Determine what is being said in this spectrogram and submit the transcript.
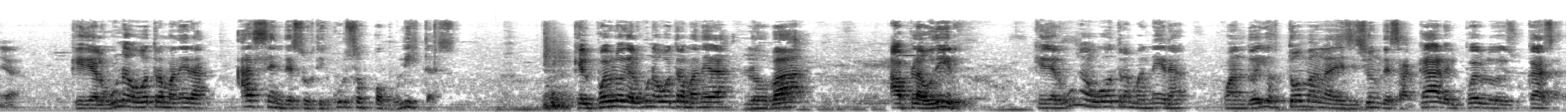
Ya. que de alguna u otra manera hacen de sus discursos populistas, que el pueblo de alguna u otra manera los va a aplaudir, que de alguna u otra manera cuando ellos toman la decisión de sacar el pueblo de su casa,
